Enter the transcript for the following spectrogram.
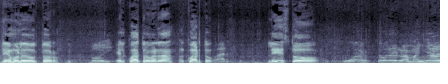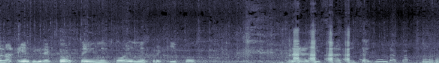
Démosle, doctor. Voy. El 4, ¿verdad? El cuarto. Cuarto. Listo. Cuarto de la mañana, el director técnico de nuestro equipo realiza su segunda captura.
